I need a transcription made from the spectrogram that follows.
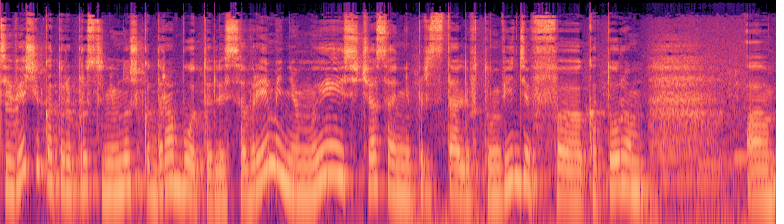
те вещи, которые просто немножко доработались со временем, и сейчас они предстали в том виде, в э, котором э,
